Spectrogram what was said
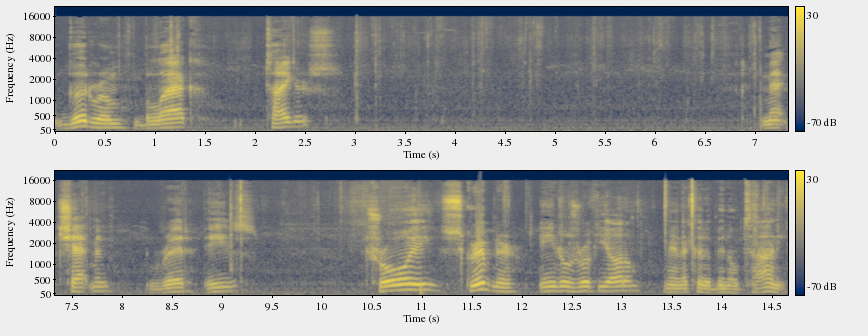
Goodrum, Black Tigers. Matt Chapman, Red A's. Troy Scribner, Angels rookie auto. Man, that could have been Ohtani.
